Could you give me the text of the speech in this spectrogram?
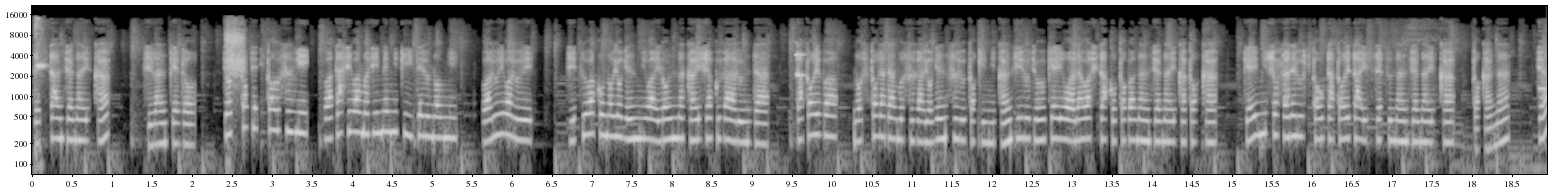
できたんじゃないか？知らんけど。ちょっと適当すぎ、私は真面目に聞いてるのに。悪い悪い。実はこの予言にはいろんな解釈があるんだ。例えば、ノストラダムスが予言するときに感じる情景を表した言葉なんじゃないかとか、刑に処される人を例えた一説なんじゃないか、とかな。じゃあ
